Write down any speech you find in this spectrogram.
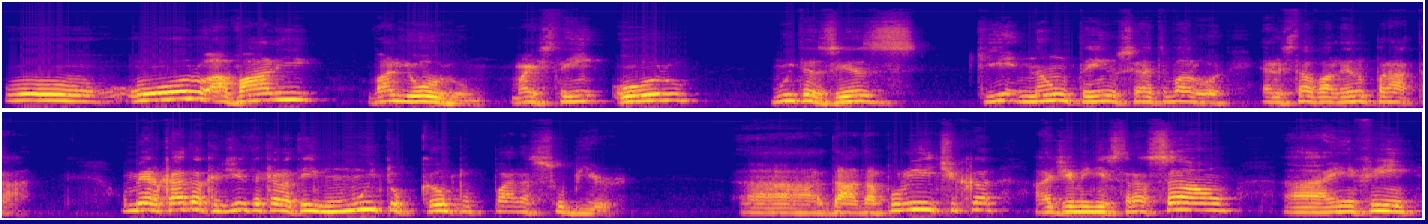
O, o ouro, a Vale, vale ouro, mas tem ouro muitas vezes que não tem o certo valor. Ela está valendo prata. O mercado acredita que ela tem muito campo para subir. Ah, dada a política, a administração, ah, enfim,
